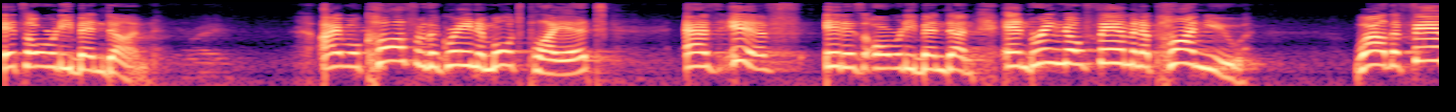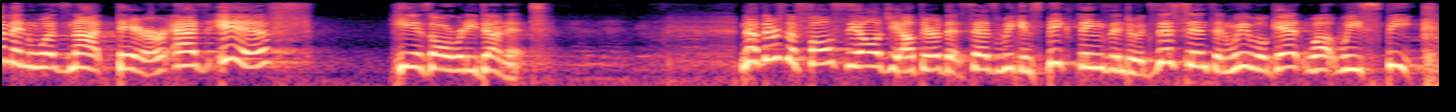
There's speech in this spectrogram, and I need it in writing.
it's already been done. I will call for the grain and multiply it as if it has already been done. And bring no famine upon you while the famine was not there, as if he has already done it. Now, there's a false theology out there that says we can speak things into existence and we will get what we speak.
